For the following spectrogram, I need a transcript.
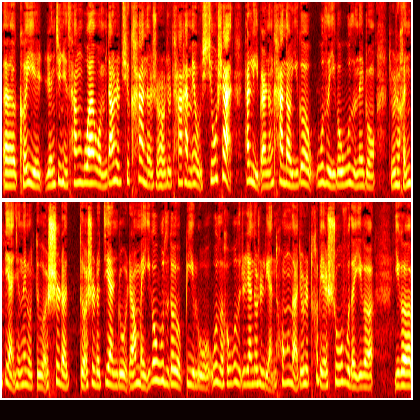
呃，可以人进去参观。我们当时去看的时候，就它还没有修缮，它里边能看到一个屋子一个屋子那种，就是很典型那种德式的德式的建筑。然后每一个屋子都有壁炉，屋子和屋子之间都是连通的，就是特别舒服的一个一个，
